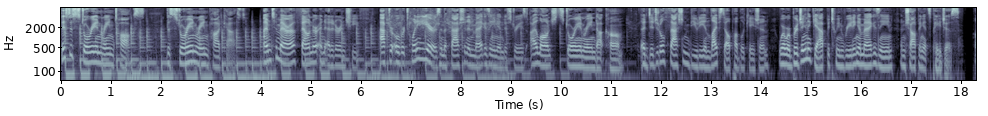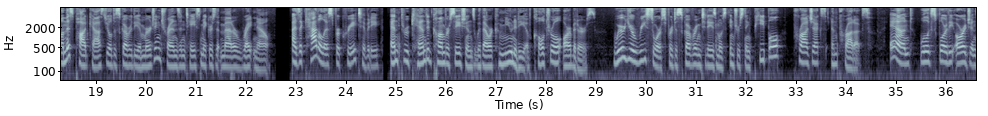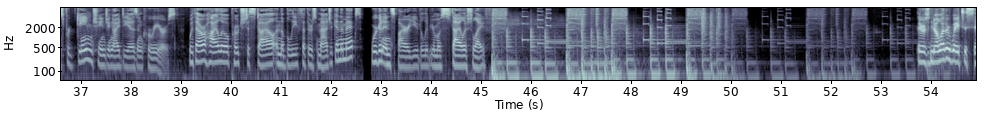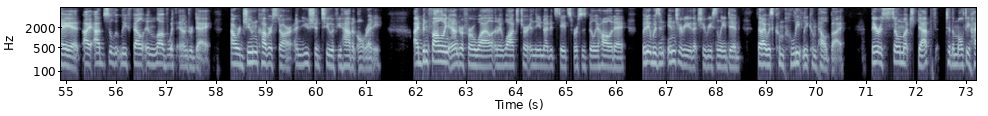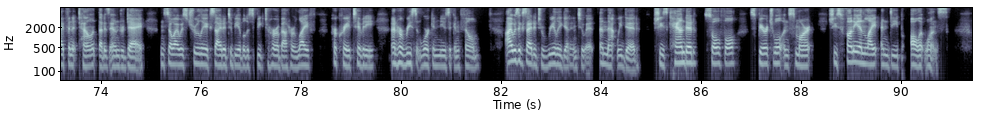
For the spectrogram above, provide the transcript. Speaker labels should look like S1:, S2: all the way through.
S1: This is Story and Rain Talks, the Story and Rain podcast. I'm Tamara, founder and editor in chief. After over 20 years in the fashion and magazine industries, I launched StoryandRain.com, a digital fashion, beauty, and lifestyle publication where we're bridging the gap between reading a magazine and shopping its pages. On this podcast, you'll discover the emerging trends and tastemakers that matter right now. As a catalyst for creativity and through candid conversations with our community of cultural arbiters, we're your resource for discovering today's most interesting people, projects, and products. And we'll explore the origins for game changing ideas and careers. With our high low approach to style and the belief that there's magic in the mix, we're going to inspire you to live your most stylish life. There's no other way to say it. I absolutely fell in love with Andra Day our June cover star, and you should too if you haven't already. I'd been following Andra for a while and I watched her in the United States versus Billie Holiday, but it was an interview that she recently did that I was completely compelled by. There is so much depth to the multi hyphenate talent that is Andra Day. And so I was truly excited to be able to speak to her about her life, her creativity, and her recent work in music and film. I was excited to really get into it, and that we did. She's candid, soulful, spiritual, and smart. She's funny and light and deep all at once.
